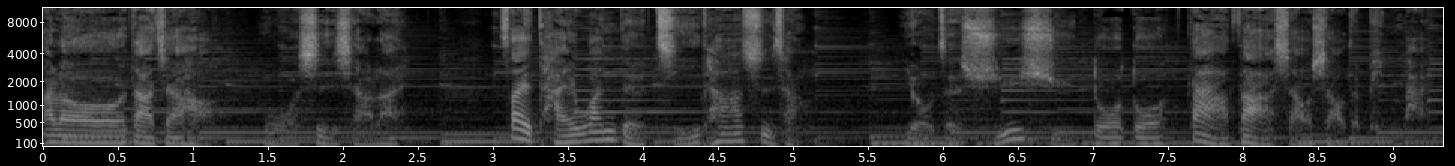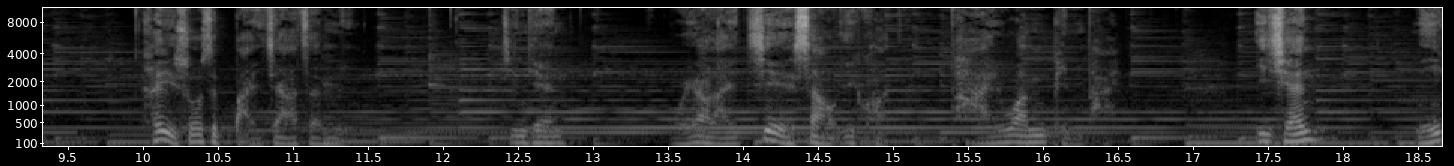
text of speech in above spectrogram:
Hello，大家好，我是小赖。在台湾的吉他市场，有着许许多多大大小小的品牌，可以说是百家争鸣。今天我要来介绍一款台湾品牌，以前你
